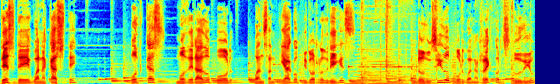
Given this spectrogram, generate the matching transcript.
Desde Guanacaste, podcast moderado por Juan Santiago Quiroz Rodríguez, producido por Guanarecord Studio,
